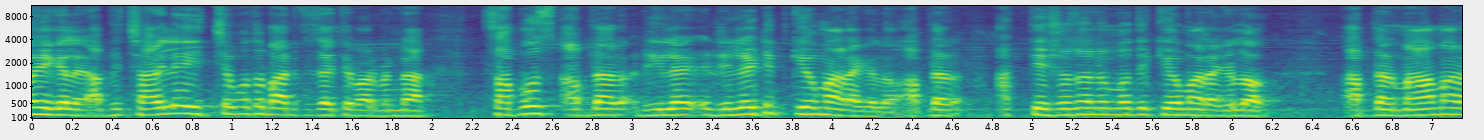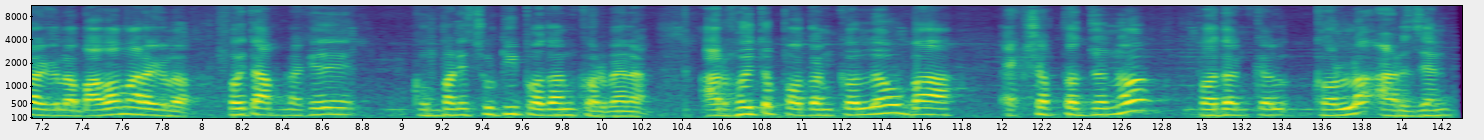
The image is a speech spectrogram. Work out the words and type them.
হয়ে গেলেন। আপনি চাইলে ইচ্ছে মতো বাড়িতে যাইতে পারবেন না। সাপোজ আপনার রিলেটিভ কেউ মারা গেল, আপনার আত্মীয় স্বজনের মধ্যে কেউ মারা গেল আপনার মা মারা গেল, বাবা মারা গেল, হয়তো আপনাকে কোম্পানি ছুটি প্রদান করবে না। আর হয়তো প্রদান করলেও বা এক সপ্তাহের জন্য প্রদান কর- করল আর্জেন্ট,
